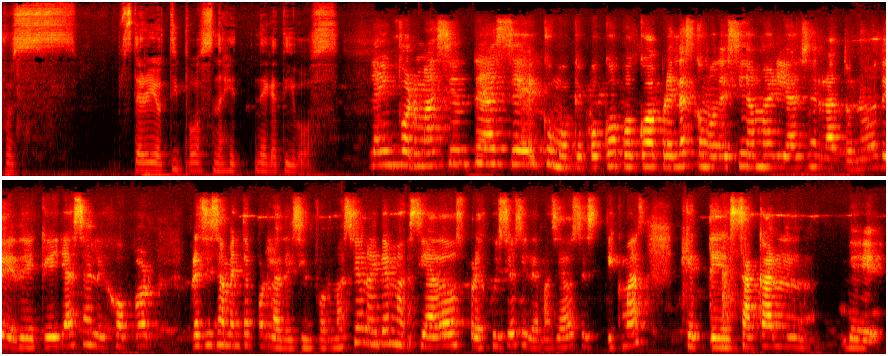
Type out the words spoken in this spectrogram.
pues, estereotipos negativos. La información te hace como que poco a poco aprendas, como decía María hace rato, ¿no? De, de que ella se alejó por precisamente por la desinformación. Hay demasiados prejuicios y demasiados estigmas que te sacan de,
